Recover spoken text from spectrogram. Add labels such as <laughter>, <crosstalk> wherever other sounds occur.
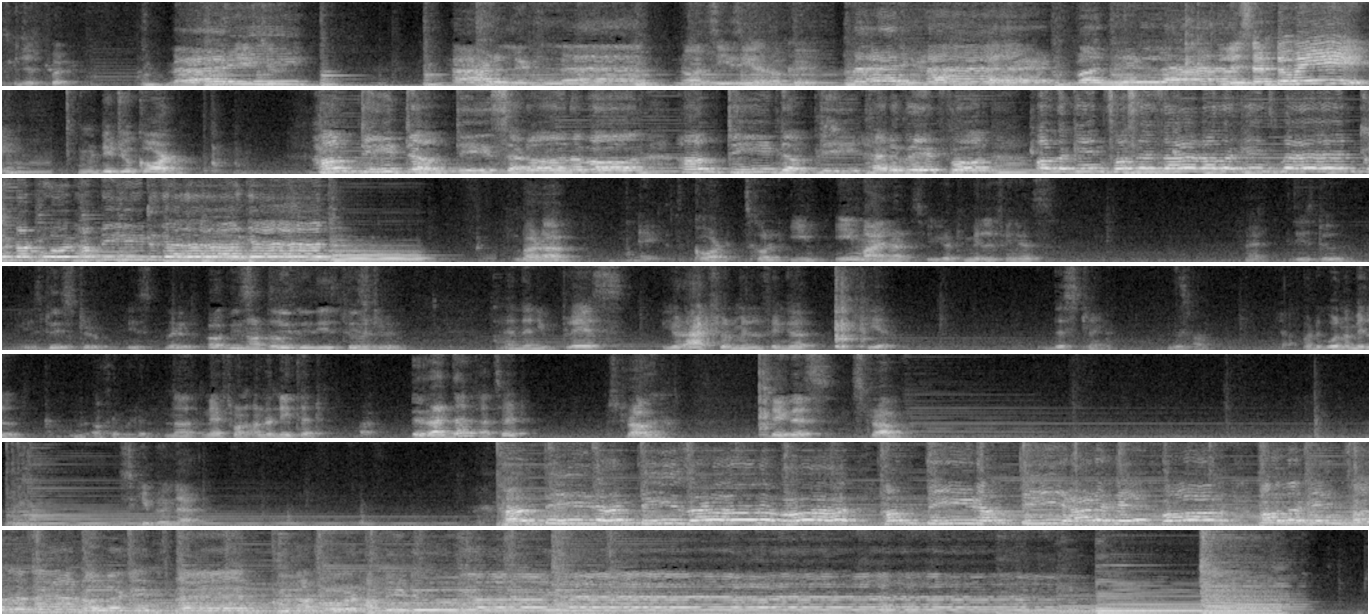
So just put. Mary had a little lamb. No, it's easier. Okay. Mary had one little lamb. Listen to me. Did you chord. Humpty Dumpty sat on a wall. Humpty Dumpty had a great fall. All the king's horses and all the king's men could not put Humpty together again. But uh, chord. It's called E, e minor. So you got middle fingers. Right? These two. These two. These two. oh, these- Not those. these- These, two. these two. And then you place your actual middle finger here. This string. This one. Yeah, but go in the middle. Okay, middle. Now, next one underneath it. Uh, Is that there? That's it. Strum. Uh. Take this. Strum. Just keep doing that. Humpty Dumpty horses and king's men could not Humpty together again.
